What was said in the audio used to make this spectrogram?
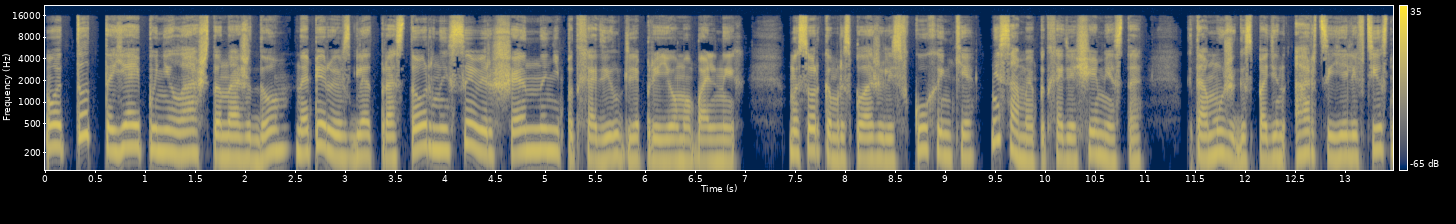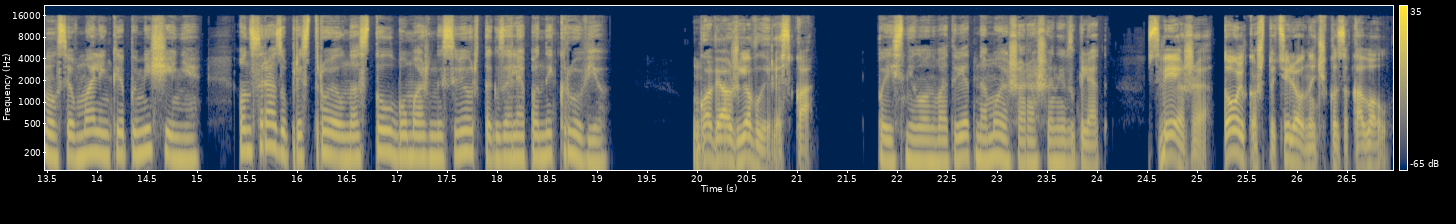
Вот тут-то я и поняла, что наш дом, на первый взгляд просторный, совершенно не подходил для приема больных. Мы с Орком расположились в кухоньке, не самое подходящее место — к тому же господин Арци еле втиснулся в маленькое помещение. Он сразу пристроил на стол бумажный сверток, заляпанный кровью. «Говяжья вырезка», — пояснил он в ответ на мой ошарашенный взгляд. «Свежая, только что теленочка заколол».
